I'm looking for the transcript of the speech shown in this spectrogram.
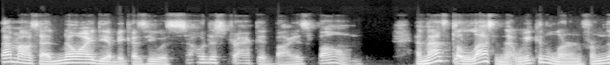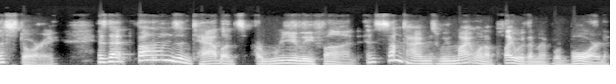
That mouse had no idea because he was so distracted by his phone. And that's the lesson that we can learn from this story is that phones and tablets are really fun. And sometimes we might want to play with them if we're bored,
